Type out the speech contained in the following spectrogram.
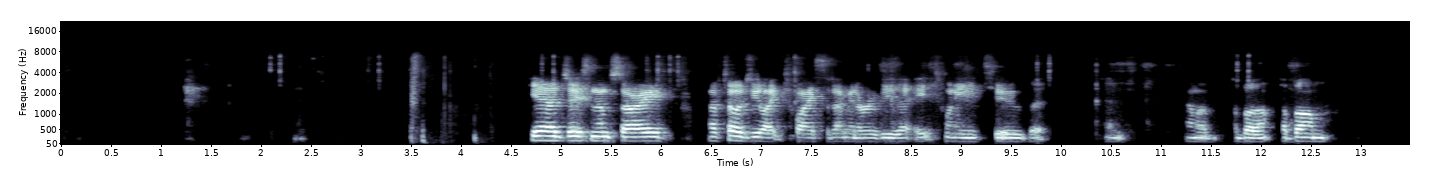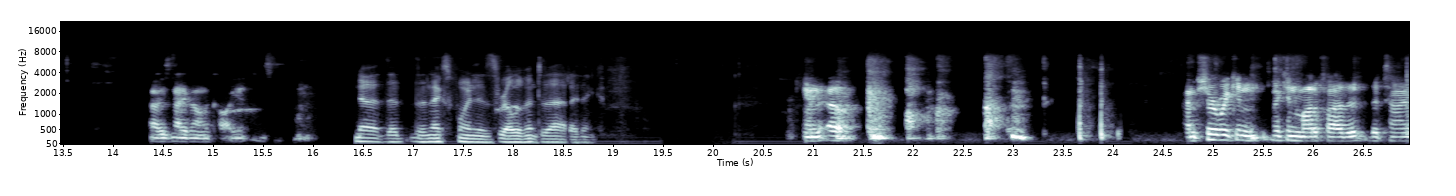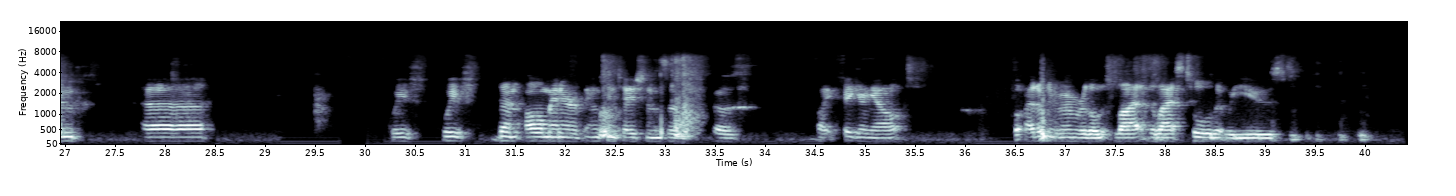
Yeah, Jason, I'm sorry. I've told you like twice that I'm going to review that 822, but I'm, I'm a, a, bum, a bum. Oh, he's not even on the call yet. No, the, the next point is relevant to that, I think. And oh, I'm sure we can we can modify the, the time. Uh, we've we've done all manner of incantations of, of like figuring out. I don't even remember the, the last tool that we used.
